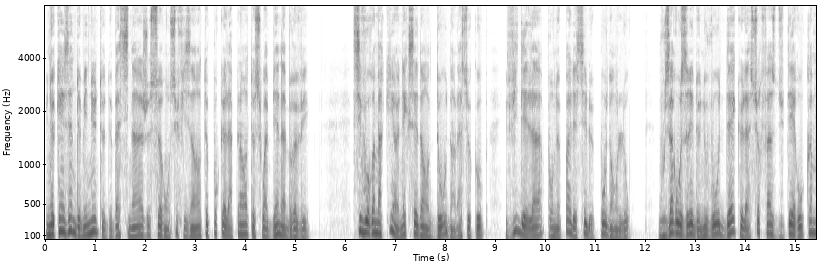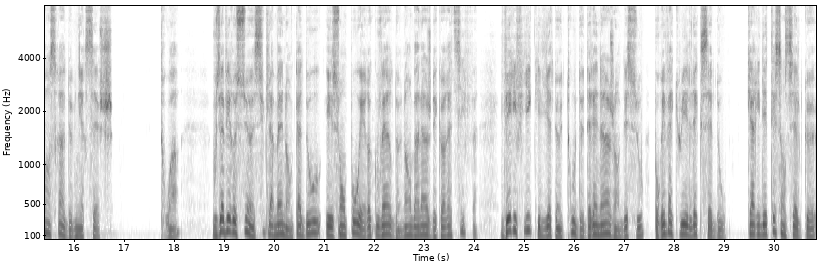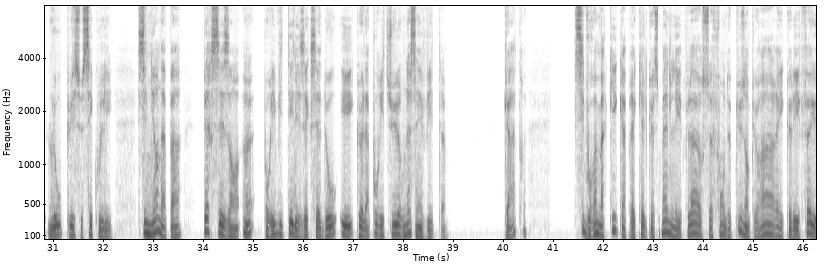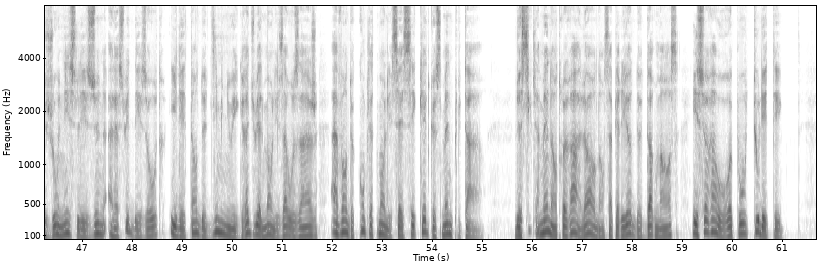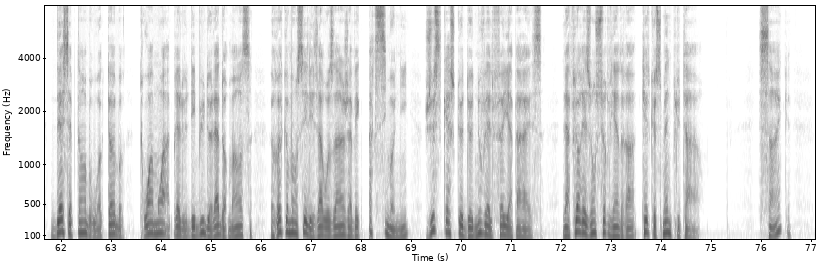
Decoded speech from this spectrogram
Une quinzaine de minutes de bassinage seront suffisantes pour que la plante soit bien abreuvée. Si vous remarquez un excédent d'eau dans la soucoupe, videz-la pour ne pas laisser le pot dans l'eau. Vous arroserez de nouveau dès que la surface du terreau commencera à devenir sèche. 3. Vous avez reçu un cyclamen en cadeau et son pot est recouvert d'un emballage décoratif. Vérifiez qu'il y ait un trou de drainage en dessous pour évacuer l'excès d'eau, car il est essentiel que l'eau puisse s'écouler. S'il n'y en a pas, percez-en un pour éviter les excès d'eau et que la pourriture ne s'invite. 4. Si vous remarquez qu'après quelques semaines les fleurs se font de plus en plus rares et que les feuilles jaunissent les unes à la suite des autres, il est temps de diminuer graduellement les arrosages avant de complètement les cesser quelques semaines plus tard. Le cyclamen entrera alors dans sa période de dormance et sera au repos tout l'été. Dès septembre ou octobre, trois mois après le début de la dormance, recommencez les arrosages avec parcimonie jusqu'à ce que de nouvelles feuilles apparaissent. La floraison surviendra quelques semaines plus tard. 5.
